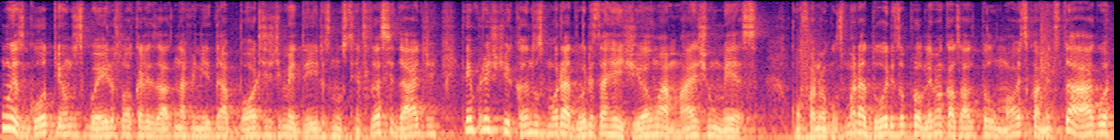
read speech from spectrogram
Um esgoto em um dos bueiros localizado na Avenida Borges de Medeiros, no centro da cidade, vem prejudicando os moradores da região há mais de um mês. Conforme alguns moradores, o problema causado pelo mau escoamento da água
